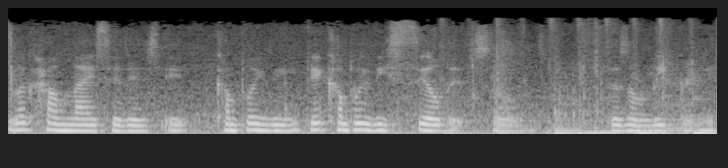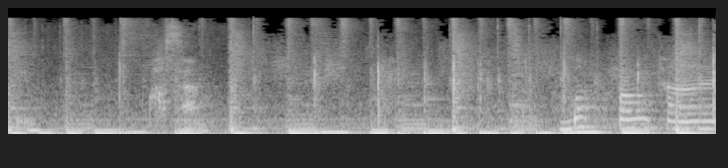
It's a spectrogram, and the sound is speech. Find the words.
Look how nice it is. It completely, they completely sealed it so it doesn't leak or anything. Awesome. Mukbang time.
